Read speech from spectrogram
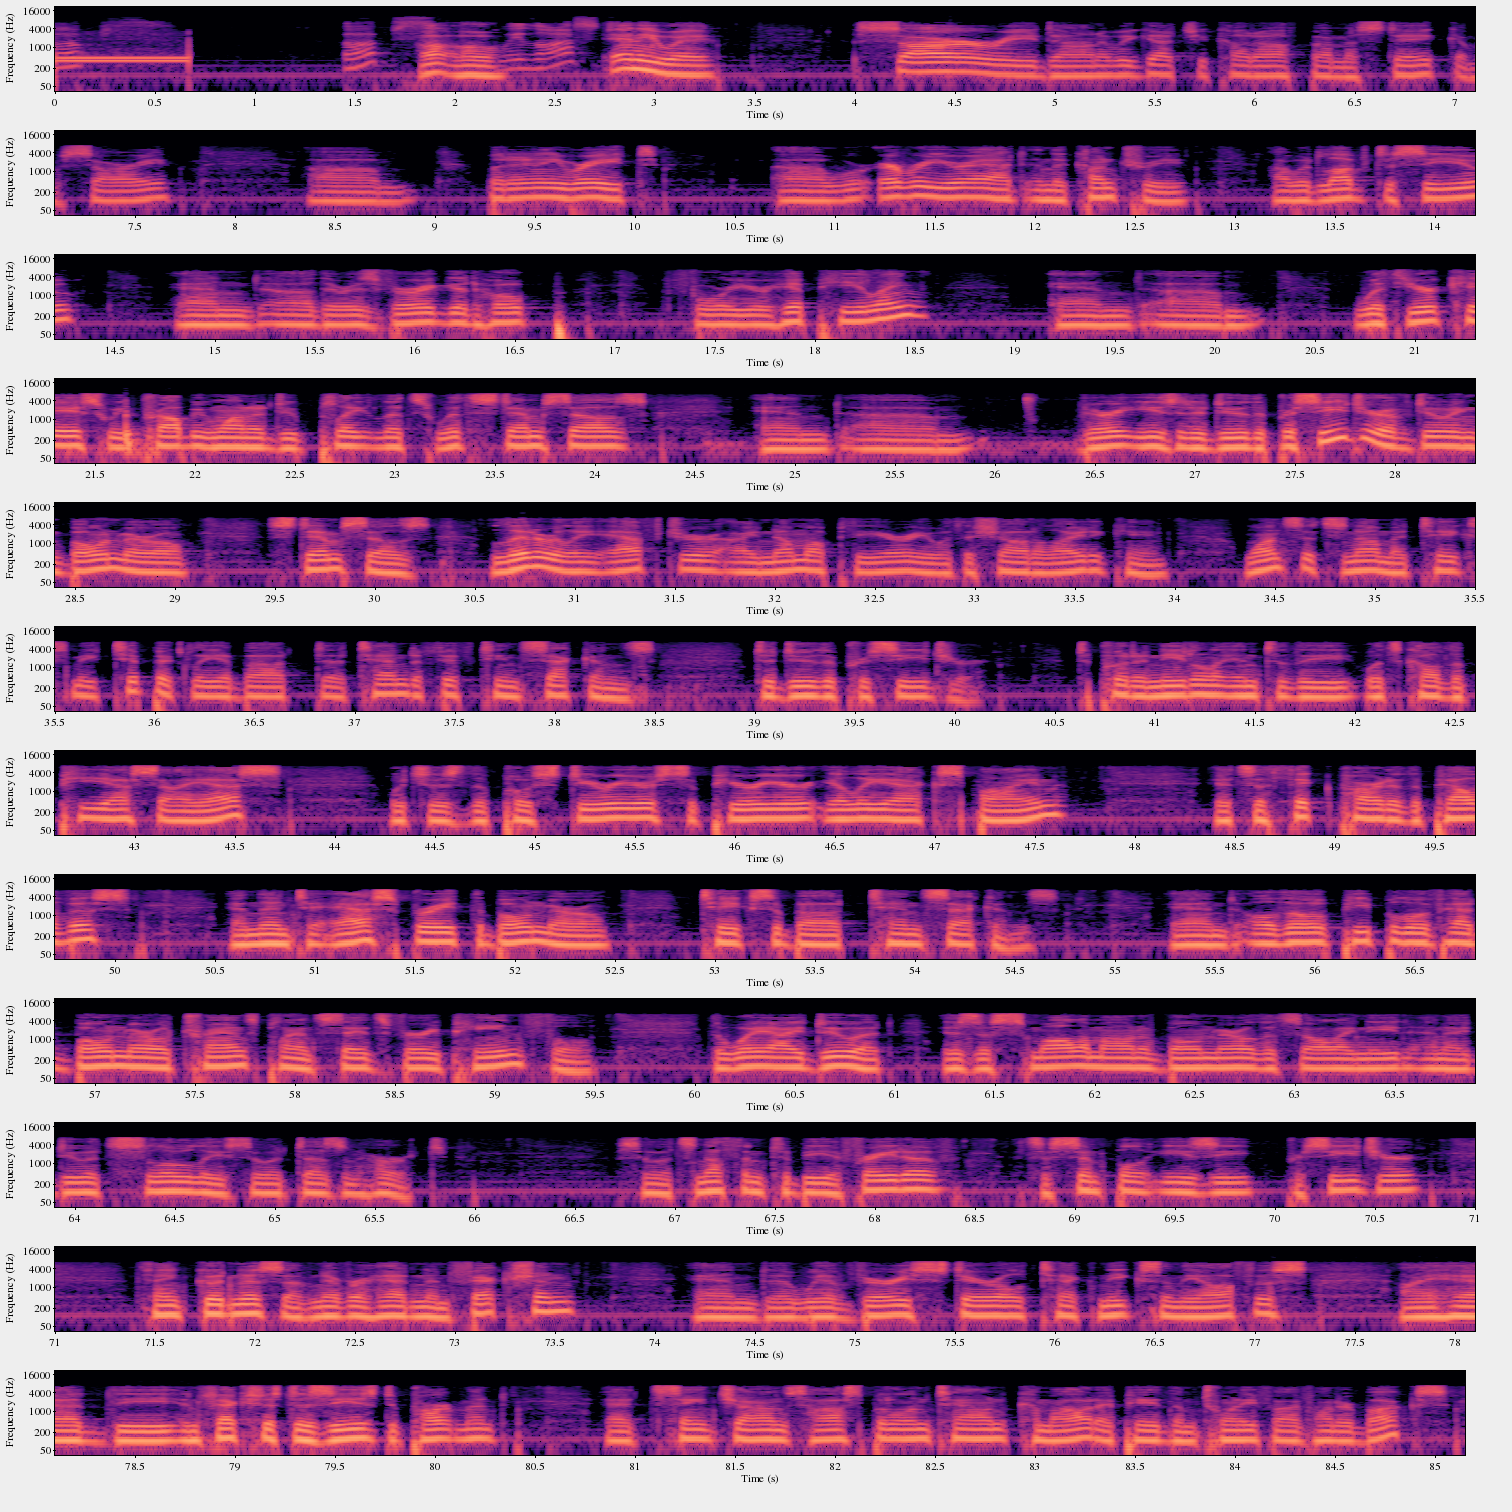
Oops. Oops. Uh-oh. We lost it. Anyway, sorry, Donna, we got you cut off by mistake. I'm sorry. Um, but at any rate, uh, wherever you're at in the country, I would love to see you. And uh, there is very good hope for your hip healing. And um, with your case, we'd probably want to do platelets with stem cells. And um, very easy to do. The procedure of doing bone marrow stem cells, literally after I numb up the area with a shot of lidocaine, once it's numb, it takes me typically about uh, 10 to 15 seconds to do the procedure. To put a needle into the what's called the PSIS, which is the posterior superior iliac spine. It's a thick part of the pelvis, and then to aspirate the bone marrow takes about 10 seconds. And although people who have had bone marrow transplants say it's very painful, the way I do it is a small amount of bone marrow, that's all I need, and I do it slowly so it doesn't hurt. So it's nothing to be afraid of. It's a simple, easy procedure. Thank goodness I've never had an infection, and uh, we have very sterile techniques in the office. I had the infectious disease department at St. John's Hospital in town come out. I paid them 2500 bucks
